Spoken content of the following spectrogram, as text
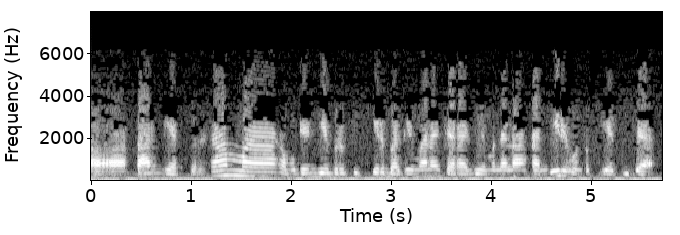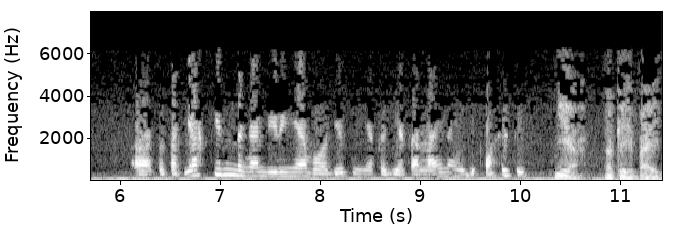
uh, target bersama, kemudian dia berpikir bagaimana cara dia menenangkan diri untuk dia tidak uh, tetap yakin dengan dirinya bahwa dia punya kegiatan lain yang lebih positif. Ya, oke okay, baik.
